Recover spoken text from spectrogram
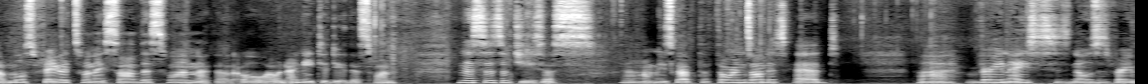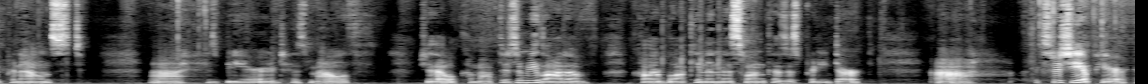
utmost favorites when I saw this one. I thought, oh, I need to do this one. And this is of Jesus. Um, he's got the thorns on his head. Uh, very nice. His nose is very pronounced. Uh, his beard, his mouth. Sure that will come up. There's going to be a lot of color blocking in this one because it's pretty dark. Uh, especially up here.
